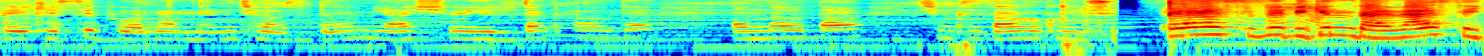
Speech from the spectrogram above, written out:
sayı kesir problemlerini çözdüm. Yaş ve yüzde kaldı. Onları da şimdi kızlarla konuşuyorum. Eğer size bir gün derlerse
